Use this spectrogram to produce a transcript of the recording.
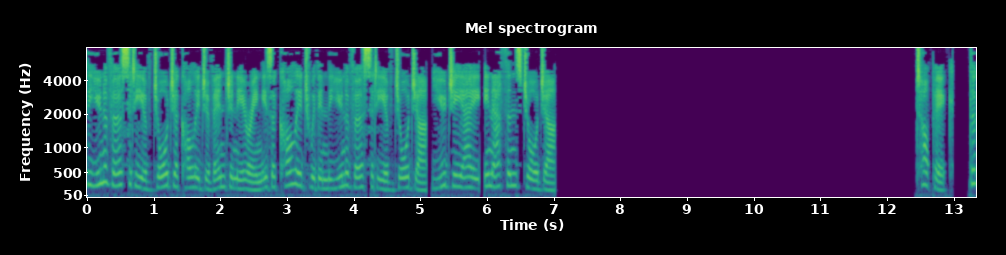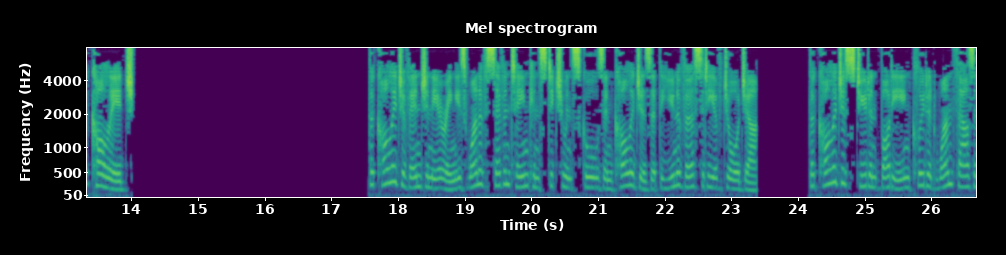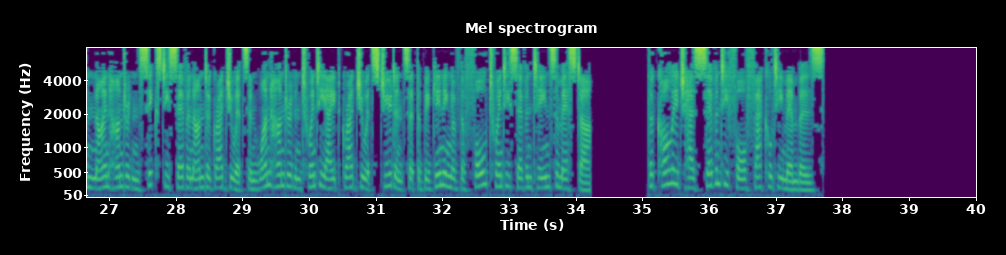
The University of Georgia College of Engineering is a college within the University of Georgia UGA in Athens, Georgia. The college The College of Engineering is one of 17 constituent schools and colleges at the University of Georgia. The college's student body included 1,967 undergraduates and 128 graduate students at the beginning of the fall 2017 semester. The college has 74 faculty members.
